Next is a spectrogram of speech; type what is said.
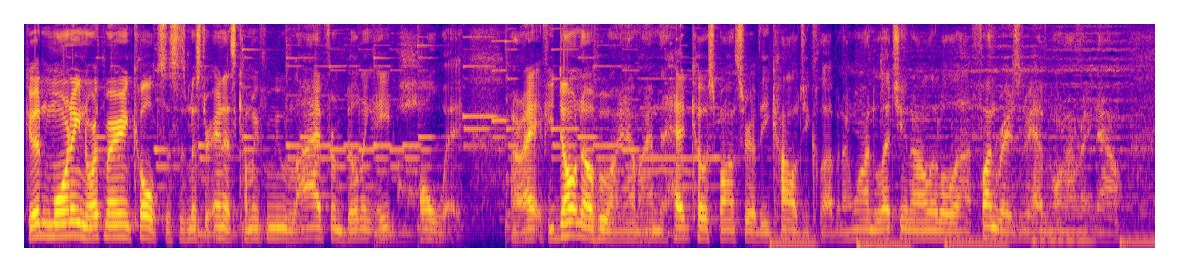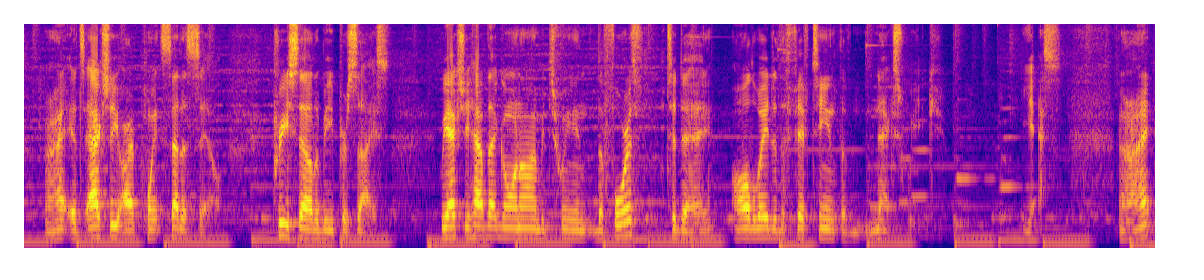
Good morning, North Marion Colts. This is Mr. Ennis coming from you live from Building 8 Hallway. All right, if you don't know who I am, I am the head co-sponsor of the Ecology Club, and I wanted to let you in on a little uh, fundraiser we have going on right now. All right, it's actually our poinsettia sale, pre-sale to be precise. We actually have that going on between the 4th today all the way to the 15th of next week. Yes. All right,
